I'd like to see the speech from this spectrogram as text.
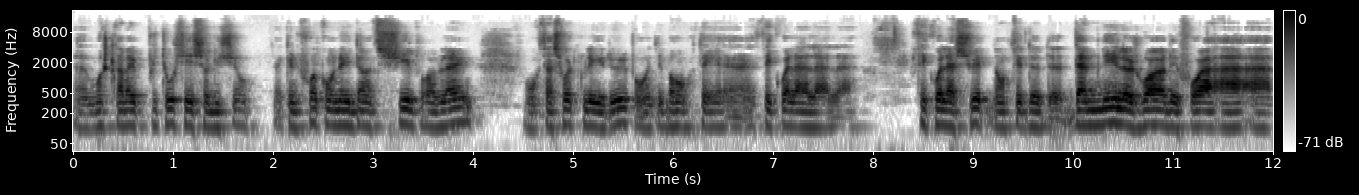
euh, moi, je travaille plutôt sur les solutions. Une fois qu'on a identifié le problème, on s'assoit tous les deux puis on dit bon, c'est euh, quoi la, la, la c'est quoi la suite? Donc, c'est d'amener le joueur des fois à, à,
